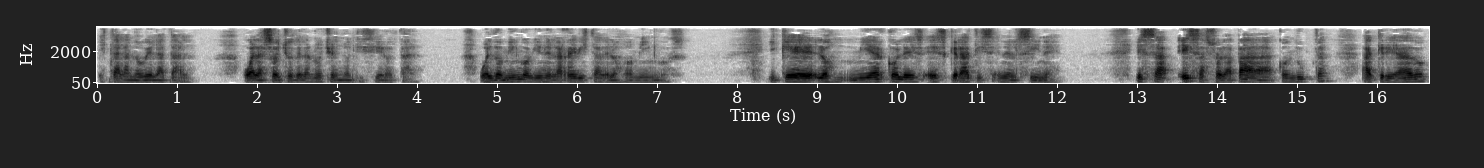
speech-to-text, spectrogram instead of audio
está la novela tal, o a las 8 de la noche el noticiero tal, o el domingo viene la revista de los domingos y que los miércoles es gratis en el cine. Esa, esa solapada conducta ha creado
